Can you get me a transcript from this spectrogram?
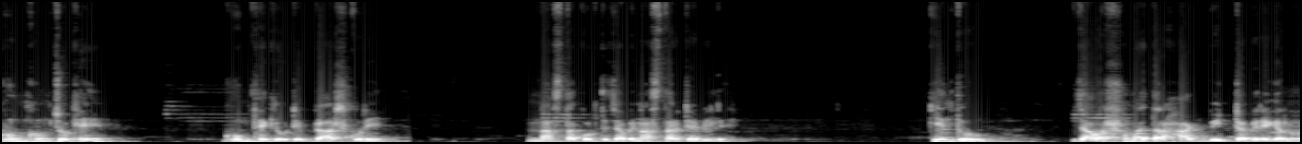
ঘুম ঘুম চোখে ঘুম থেকে উঠে ব্রাশ করে নাস্তা করতে যাবে নাস্তার টেবিলে। কিন্তু যাওয়ার সময় তার হার্টবিটটা বেড়ে গেল।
